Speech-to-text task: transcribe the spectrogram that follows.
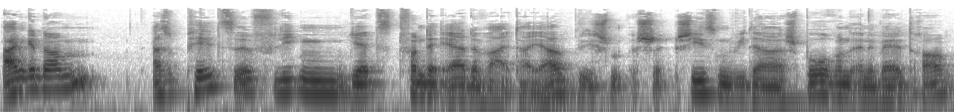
angenommen, also Pilze fliegen jetzt von der Erde weiter, ja? Sie sch sch schießen wieder Sporen in den Weltraum.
